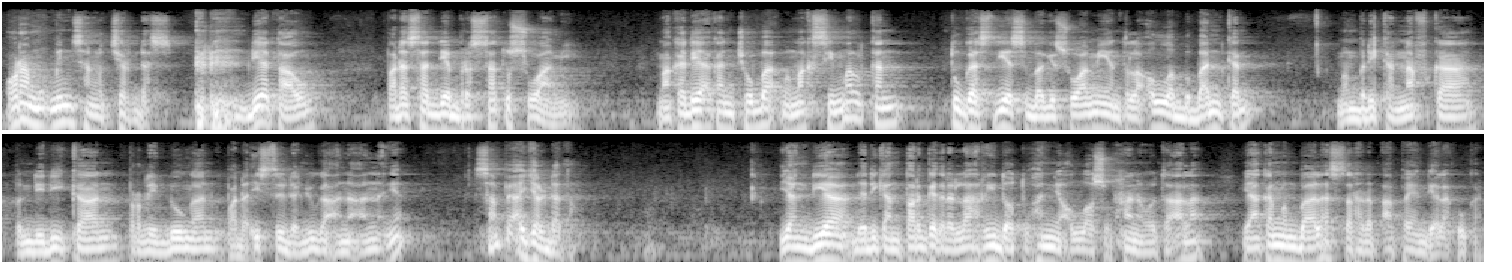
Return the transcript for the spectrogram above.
Orang mukmin sangat cerdas. dia tahu pada saat dia berstatus suami, maka dia akan coba memaksimalkan tugas dia sebagai suami yang telah Allah bebankan, memberikan nafkah, pendidikan, perlindungan pada istri dan juga anak-anaknya, sampai ajal datang. Yang dia jadikan target adalah ridho Tuhannya Allah subhanahu wa ta'ala yang akan membalas terhadap apa yang dia lakukan.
